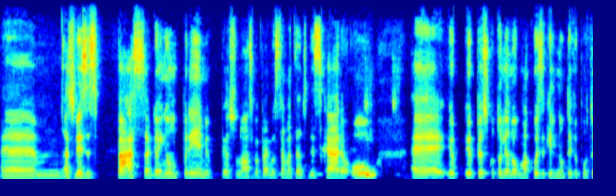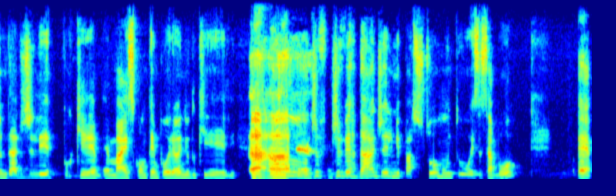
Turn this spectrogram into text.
É, às vezes passa, ganhou um prêmio, penso, nossa, papai gostava tanto desse cara. Ou é, eu, eu, penso que estou lendo alguma coisa que ele não teve oportunidade de ler, porque é, mais contemporâneo do que ele. Uhum. Então, de, de verdade, ele me passou muito esse sabor. É,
